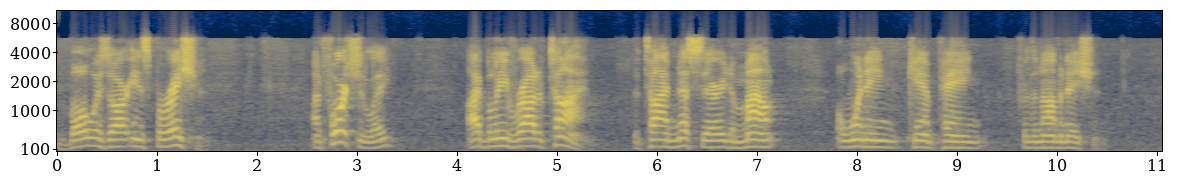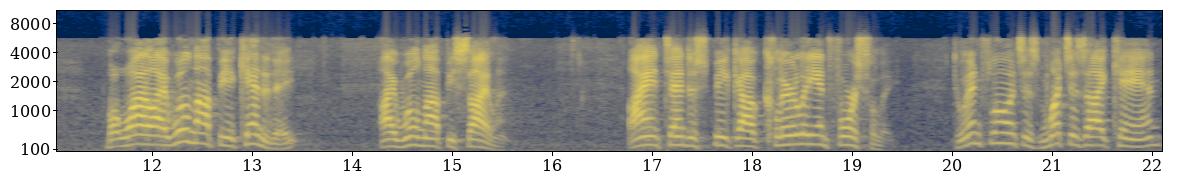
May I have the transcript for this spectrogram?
Bo is our inspiration. Unfortunately, I believe we're out of time, the time necessary to mount a winning campaign for the nomination. But while I will not be a candidate, I will not be silent. I intend to speak out clearly and forcefully to influence as much as I can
